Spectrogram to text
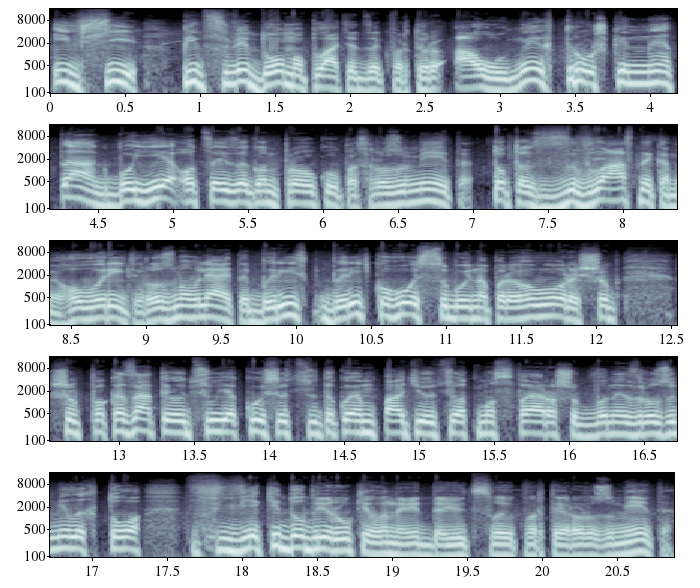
І всі підсвідомо платять за квартиру, а у них трошки не так, бо є оцей закон про окупас, розумієте? Тобто з власниками говоріть, розмовляйте, беріть, беріть когось з собою на переговори, щоб, щоб показати оцю якусь оцю таку емпатію, цю атмосферу, щоб вони зрозуміли, хто в які добрі руки вони віддають свою квартиру, розумієте?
